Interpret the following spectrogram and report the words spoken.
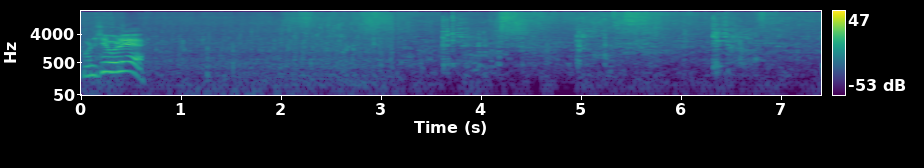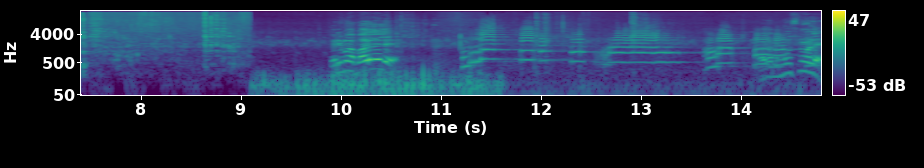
ಹುಣಸಿ ಹುಳಿ. ಕರಿಮಾ ಬಾರ್ಲೇ ಅದನ್ನ ಮೂಸ್ನೊಳ್ಳೆ.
